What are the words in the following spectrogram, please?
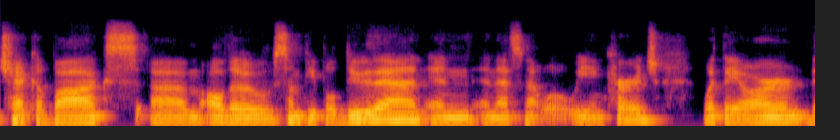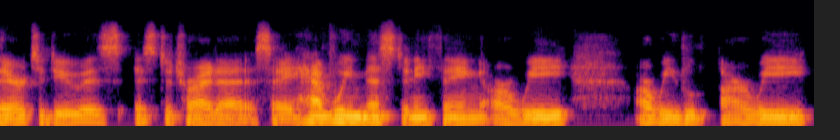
check a box, um, although some people do that, and, and that's not what we encourage. What they are there to do is, is to try to say, have we missed anything? Are we, are we, are we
